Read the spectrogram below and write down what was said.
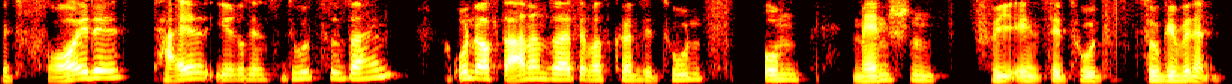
mit Freude Teil ihres Instituts zu sein. Und auf der anderen Seite, was können sie tun, um Menschen für ihr Institut zu gewinnen?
